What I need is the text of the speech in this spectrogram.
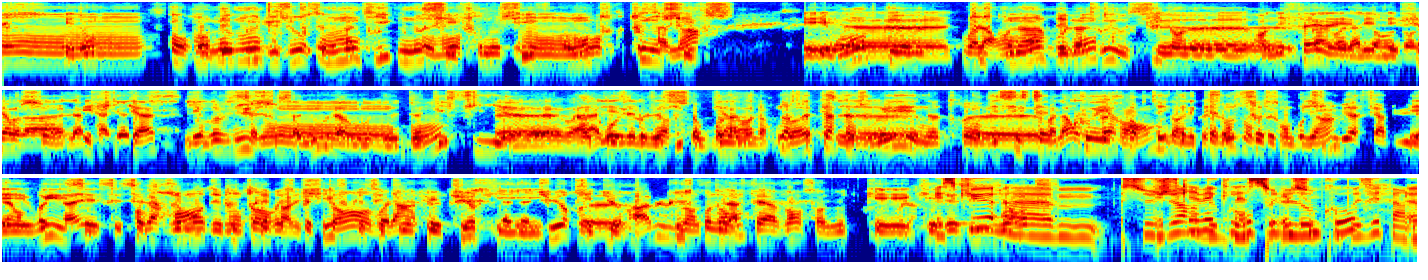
et donc on remet au du jour cette pratique, nos chiffres, nos chiffres, on montre tous nos chiffres. Et, on montre que, voilà, on a démontré aussi dans le, en effet, les, les, fermes sont efficaces, les revenus sont à nous là où de défis, euh, voilà, les éleveurs sont bien dans leur notre carte à jouer, notre des systèmes cohérents dans lesquels on se sent bien. Et oui, c'est largement démontré par les chiffres voilà une culture qui est durable, plus qu'on a fait avant sans doute, qui est Est-ce que ce genre de groupe solution proposée par le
